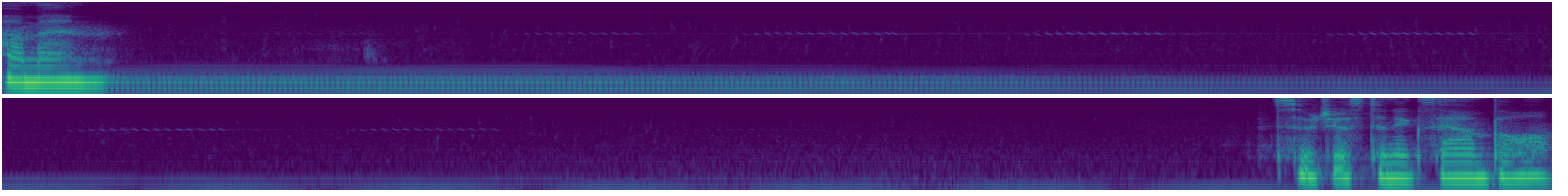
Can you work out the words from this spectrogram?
Amen. So, just an example.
